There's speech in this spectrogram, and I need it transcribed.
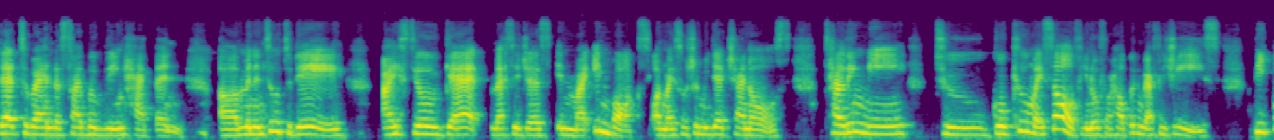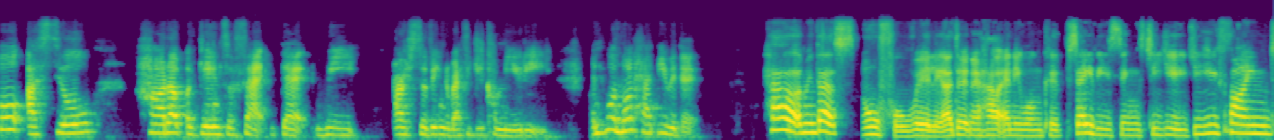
that's when the cyberbullying happened. Um, and until today, I still get messages in my inbox on my social media channels telling me to go kill myself, you know, for helping refugees. People are still hard up against the fact that we are serving the refugee community, and people are not happy with it. How, I mean, that's awful, really. I don't know how anyone could say these things to you. Do you find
